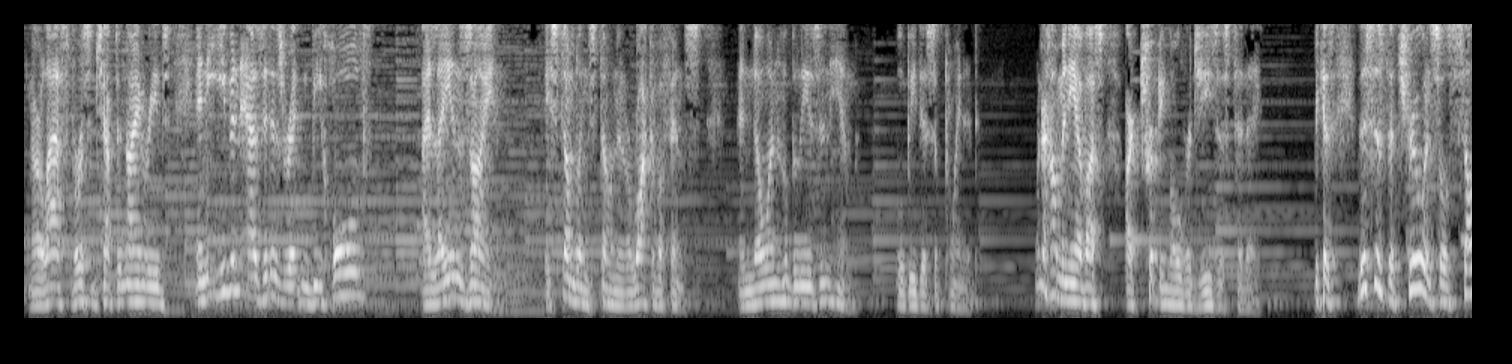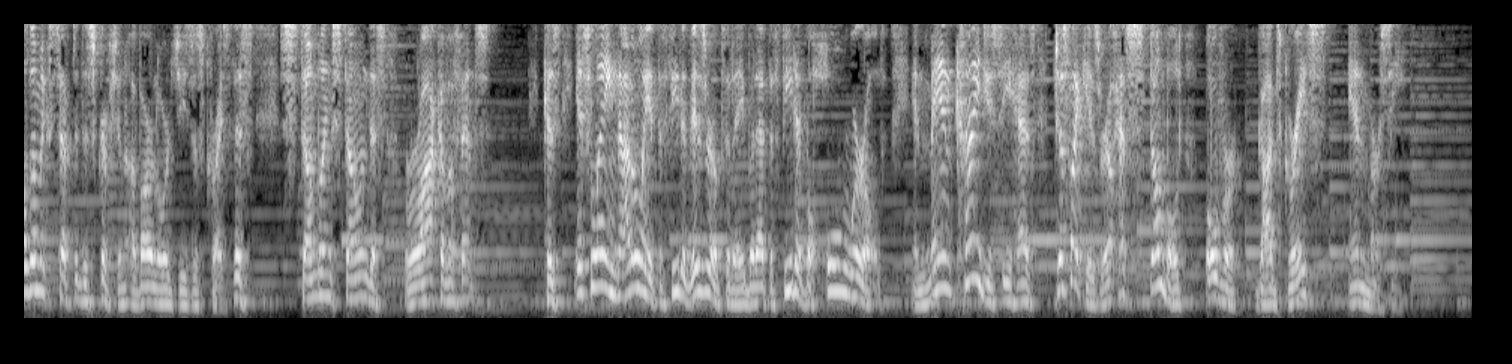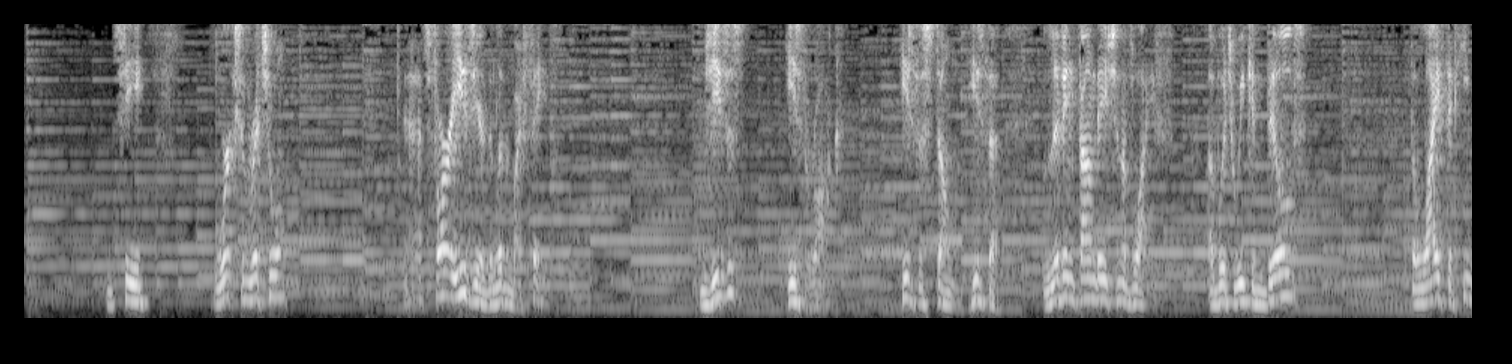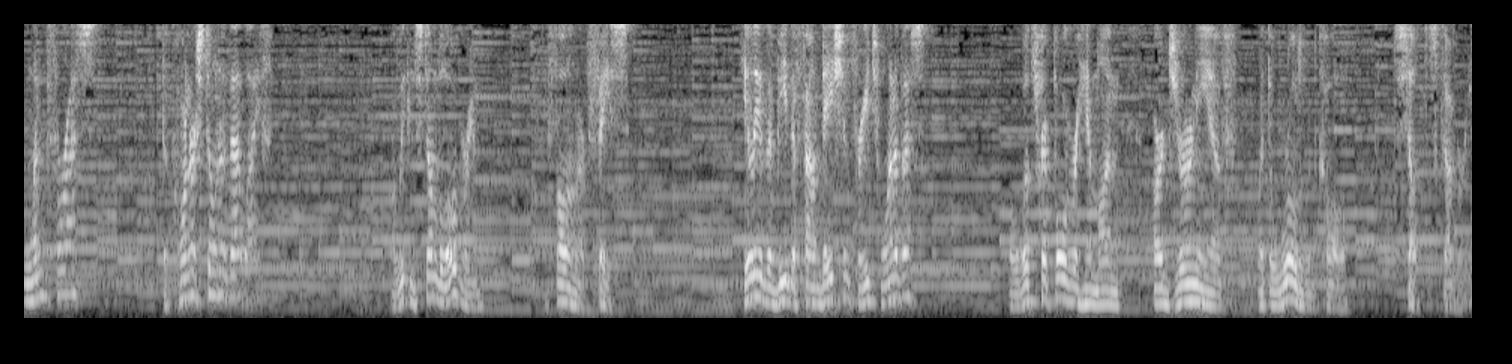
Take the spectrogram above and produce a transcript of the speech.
And our last verse in chapter 9 reads, And even as it is written, Behold, I lay in Zion a stumbling stone and a rock of offense, and no one who believes in him will be disappointed. Wonder how many of us are tripping over Jesus today. Because this is the true and so seldom accepted description of our Lord Jesus Christ. This stumbling stone, this rock of offense. Because it's laying not only at the feet of Israel today, but at the feet of the whole world. And mankind, you see, has, just like Israel, has stumbled over God's grace and mercy. And see, works and ritual, that's far easier than living by faith. Jesus, He's the rock. He's the stone. He's the living foundation of life, of which we can build the life that He wanted for us, the cornerstone of that life. Or we can stumble over Him and fall on our face. He'll either be the foundation for each one of us, or we'll trip over Him on our journey of what the world would call self discovery.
